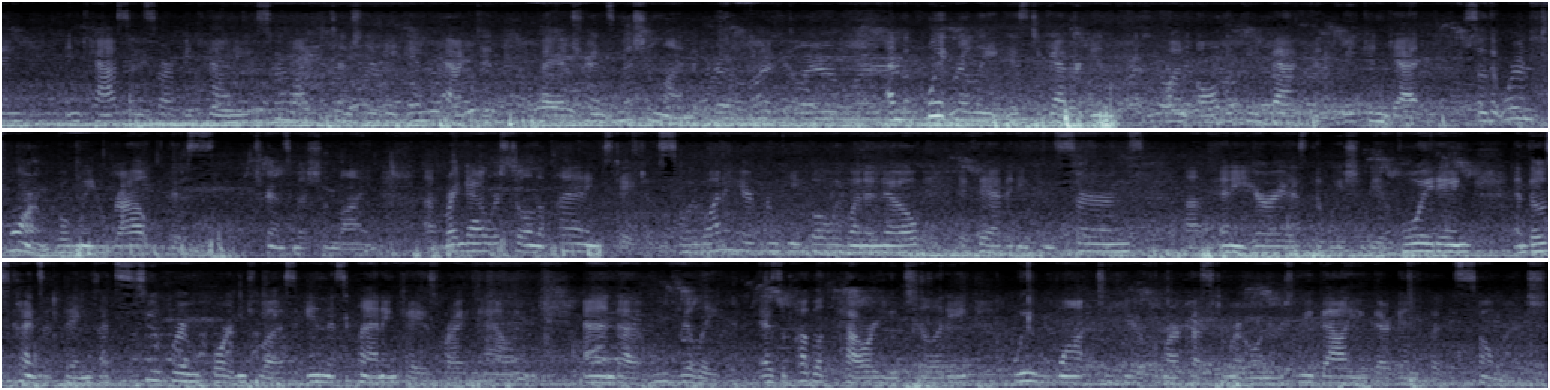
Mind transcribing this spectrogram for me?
living in Cass and Sarpy counties who might potentially be impacted by a transmission line that we're looking to build. And the point really is to gather input. on all the feedback that we can get so that we're informed when we route this transmission line. Uh, right now we're still in the planning stages, so we want to hear from people. We want to know if they have any concerns, um, any areas that we should be avoiding, and those kinds of things. That's super important to us in this planning phase right now. And, and uh, we really, as a public power utility, we want to hear from our customer owners. We value their input so much.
